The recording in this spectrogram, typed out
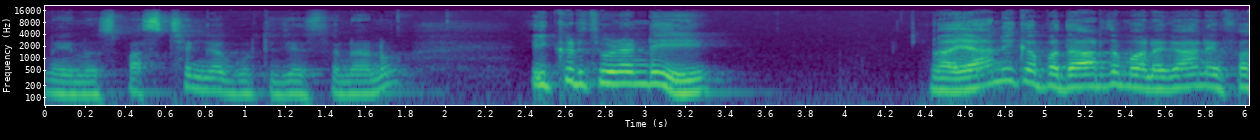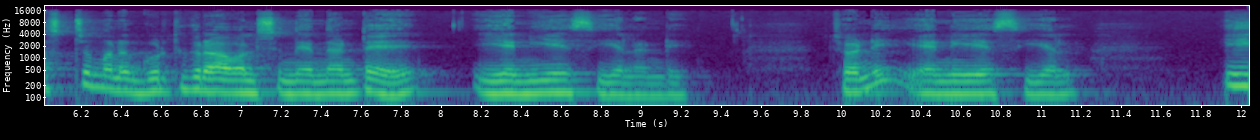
నేను స్పష్టంగా గుర్తు చేస్తున్నాను. ఇక్కడ చూడండి అయానిక పదార్థం అనగానే ఫస్ట్ మనకు గుర్తుకు రావాల్సింది ఏంటంటే ఎన్ఏసిఎల్ అండి. చూడండి ఎన్ఏసిఎల్ ఈ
